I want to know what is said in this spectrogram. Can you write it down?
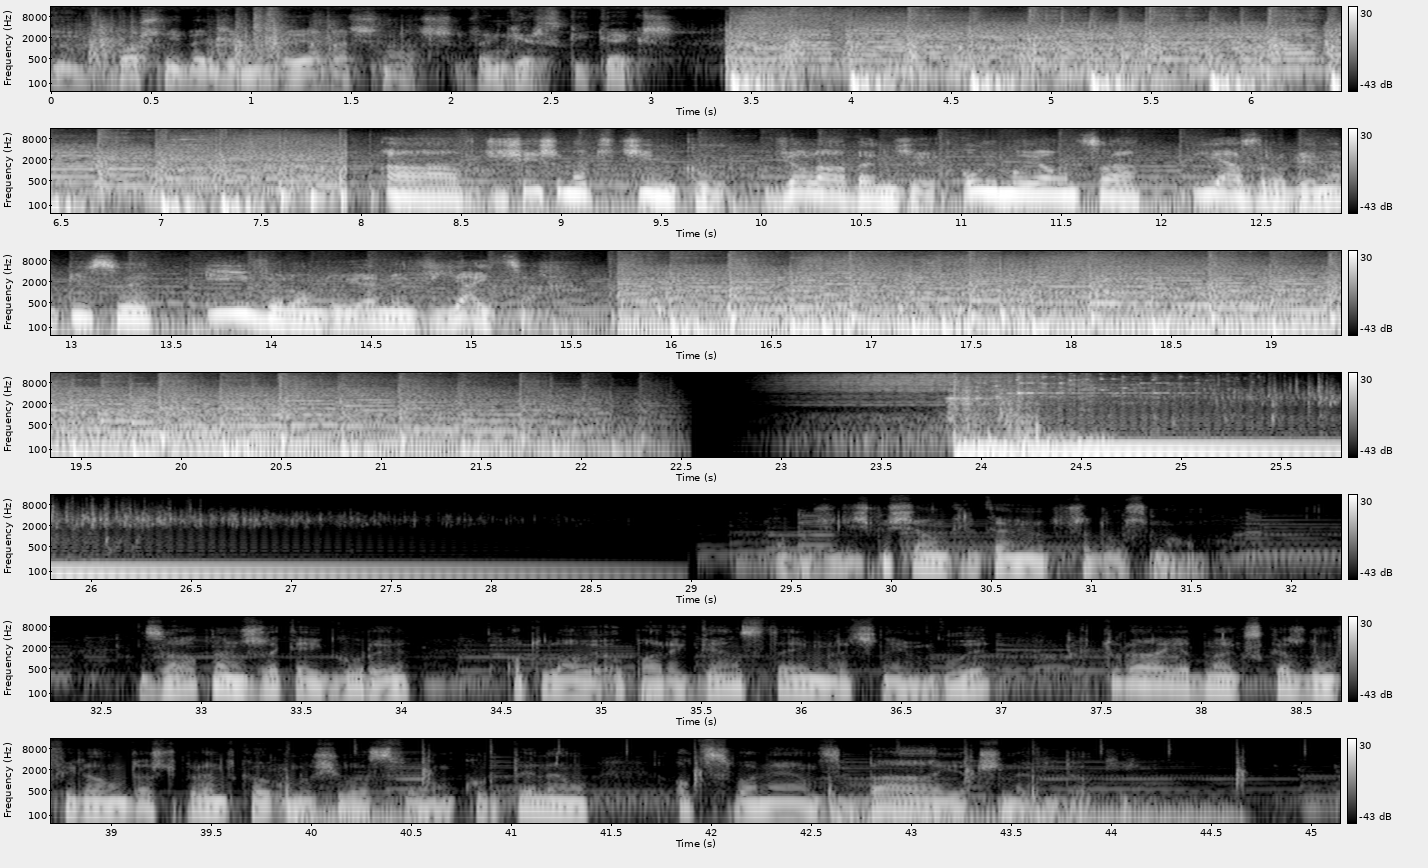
I w Bośni będziemy dojadać nasz węgierski keksz. A w dzisiejszym odcinku Wiola będzie ujmująca, ja zrobię napisy i wylądujemy w jajcach. Się kilka minut przed ósmą. Za oknem rzekę i góry otulały opary gęstej, mlecznej mgły, która jednak z każdą chwilą dość prędko unosiła swoją kurtynę, odsłaniając bajeczne widoki.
